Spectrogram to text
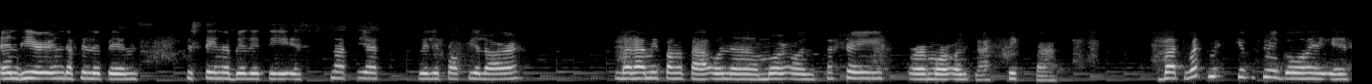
And here in the Philippines, sustainability is not yet really popular. Marami pang tao na more on sachet or more on plastic pa. But what keeps me going is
